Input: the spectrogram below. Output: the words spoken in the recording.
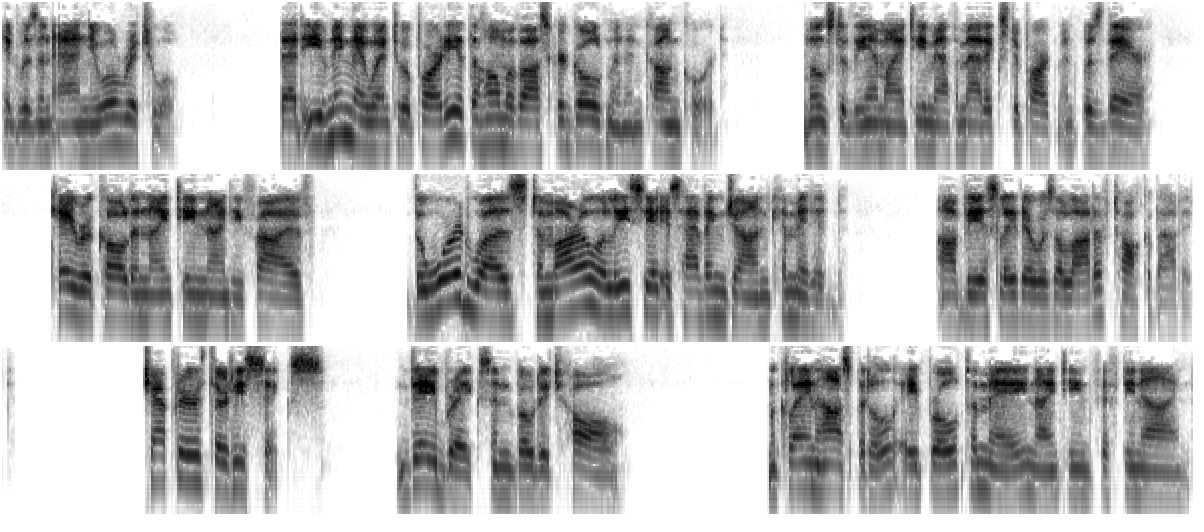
It was an annual ritual. That evening they went to a party at the home of Oscar Goldman in Concord. Most of the MIT mathematics department was there. Kay recalled in 1995, The word was, tomorrow Alicia is having John committed. Obviously there was a lot of talk about it. Chapter 36 Daybreaks in Bowditch Hall McLean Hospital, April to May 1959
